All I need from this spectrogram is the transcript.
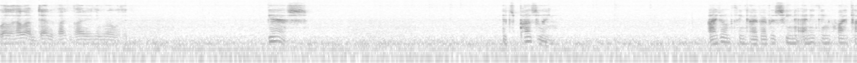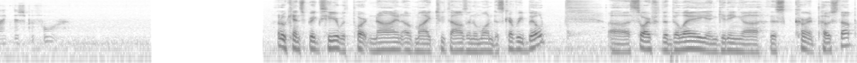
Well, hell, I'm damned if I can find anything wrong with it. Yes. It's puzzling. I don't think I've ever seen anything quite like this before. Hello, Ken Spriggs here with part 9 of my 2001 Discovery build. Uh, sorry for the delay in getting uh, this current post up.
